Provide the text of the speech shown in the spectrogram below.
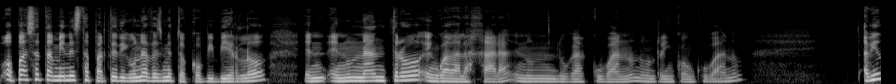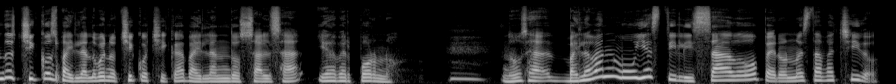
o pasa también esta parte, digo, una vez me tocó vivirlo en, en un antro en Guadalajara, en un lugar cubano, en un rincón cubano. Habían dos chicos bailando, bueno, chico, chica, bailando salsa y era ver porno. ¿No? O sea, bailaban muy estilizado, pero no estaba chido.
